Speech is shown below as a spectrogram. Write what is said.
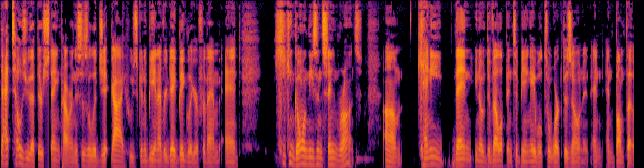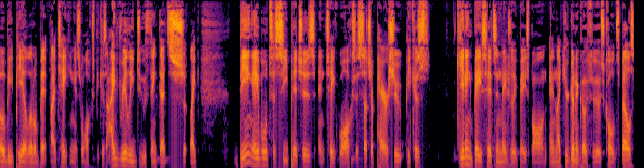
that tells you that there's staying power. And this is a legit guy who's going to be an everyday big leaguer for them. And he can go on these insane runs. Um, can he then, you know, develop into being able to work the zone and, and, and bump the OBP a little bit by taking his walks? Because I really do think that's like being able to see pitches and take walks is such a parachute because getting base hits in Major League Baseball, and, like you're going to go through those cold spells.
